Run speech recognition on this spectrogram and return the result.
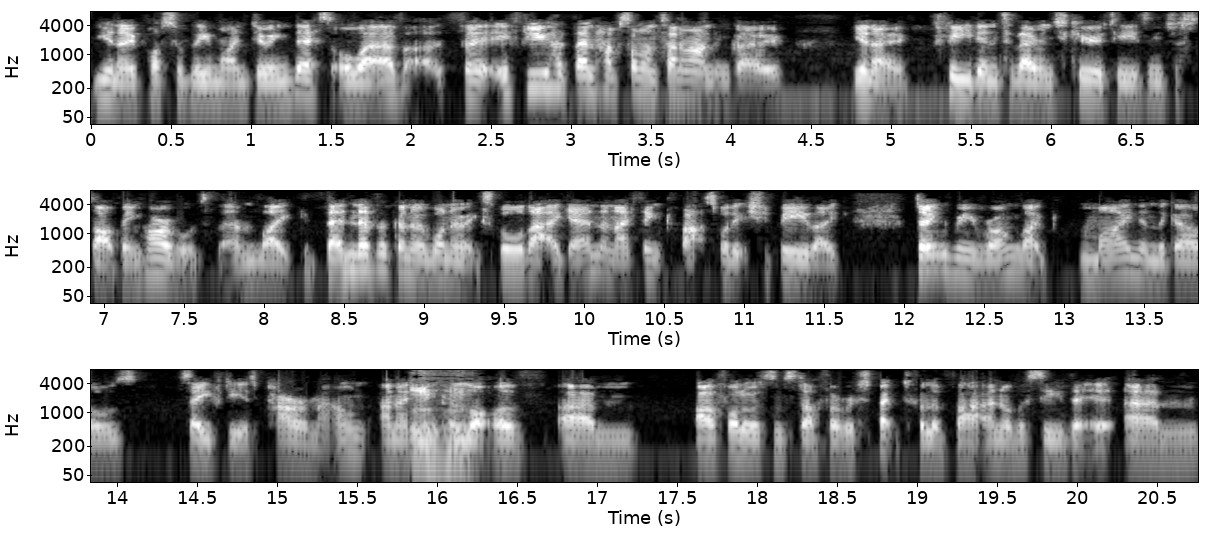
you know possibly mind doing this? or whatever. For if you had then have someone turn around and go you know feed into their insecurities and just start being horrible to them like they're never going to want to explore that again. And i think that's what it should be. Like don't get me wrong like mine and the girls safety is paramount. And i think mm-hmm. a lot of um our followers and stuff are respectful of that and obviously that it, um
